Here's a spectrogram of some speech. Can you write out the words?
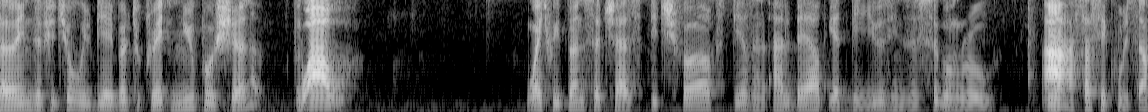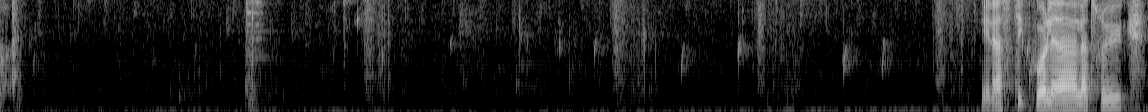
Euh, in the future, we'll be able to create new potion. Wow! White weapons such as pitchforks, spears and halberds get be used in the second row. Ah, ça c'est cool ça. C'était quoi la, la truc?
